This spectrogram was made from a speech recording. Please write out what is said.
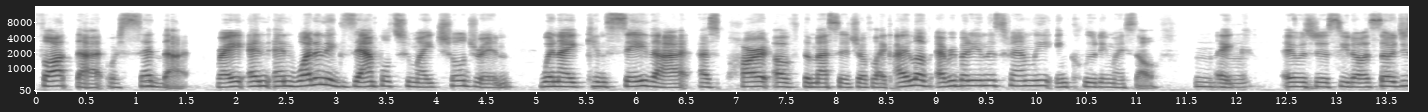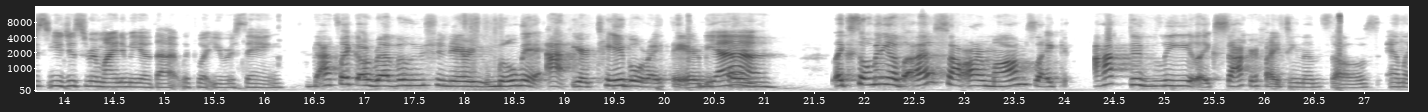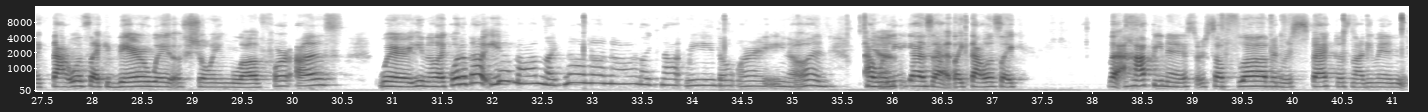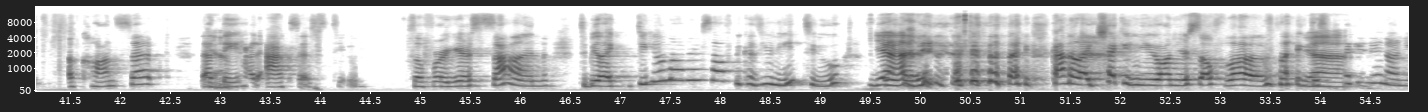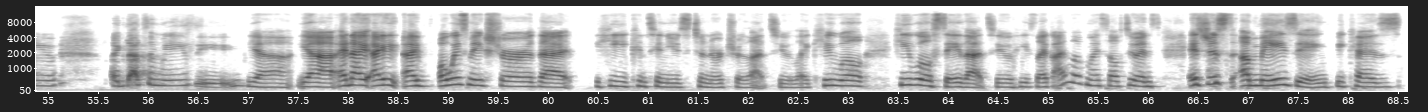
thought that or said mm. that right and and what an example to my children when i can say that as part of the message of like i love everybody in this family including myself Mm-hmm. Like it was just, you know, so just you just reminded me of that with what you were saying. That's like a revolutionary moment at your table right there. Because, yeah. Like so many of us, our moms, like actively like sacrificing themselves and like that was like their way of showing love for us where you know like what about you mom like no no no like not me don't worry you know and yeah. abuelitas that like that was like that happiness or self-love and respect was not even a concept that yeah. they had access to so for your son to be like do you love yourself because you need to yeah like, kind of like checking you on your self-love like yeah. just checking in on you like that's amazing yeah yeah and I, I i always make sure that he continues to nurture that too like he will he will say that too. He's like i love myself too. And it's just amazing because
